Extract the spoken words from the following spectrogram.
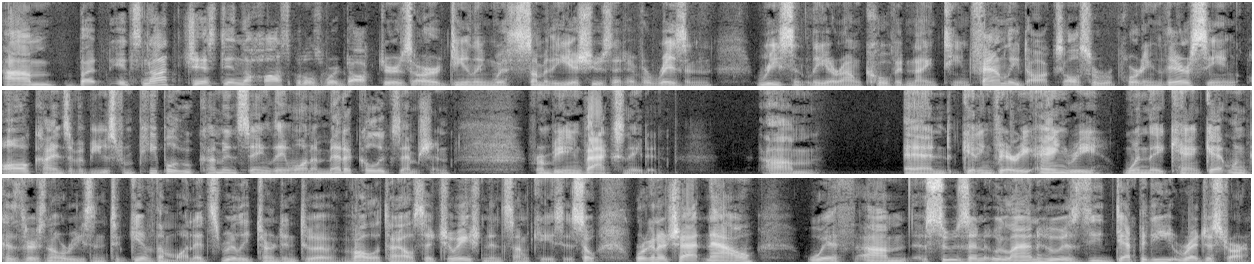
Um, but it's not just in the hospitals where doctors are dealing with some of the issues that have arisen recently around COVID 19. Family docs also reporting they're seeing all kinds of abuse from people who come in saying they want a medical exemption from being vaccinated. Um, and getting very angry when they can't get one because there's no reason to give them one. It's really turned into a volatile situation in some cases. So we're going to chat now with um, Susan Ulan, who is the Deputy Registrar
